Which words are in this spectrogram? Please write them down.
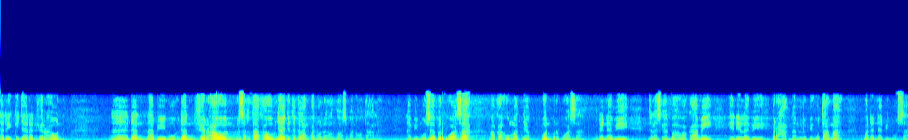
dari kejaran Firaun. Eh, dan Nabi dan Firaun beserta kaumnya ditenggelamkan oleh Allah Subhanahu wa taala. Nabi Musa berpuasa, maka umatnya pun berpuasa. Kemudian Nabi jelaskan bahwa kami ini lebih berhak dan lebih utama pada Nabi Musa.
